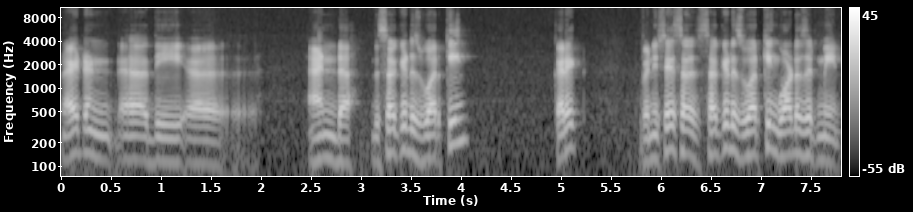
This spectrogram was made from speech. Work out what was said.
right, and uh, the uh, and uh, the circuit is working, correct when you say circuit is working, what does it mean?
